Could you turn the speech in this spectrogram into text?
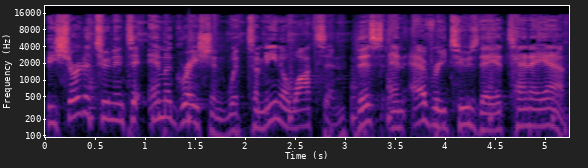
Be sure to tune into Immigration with Tahmina Watson this and every Tuesday at 10 a.m.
